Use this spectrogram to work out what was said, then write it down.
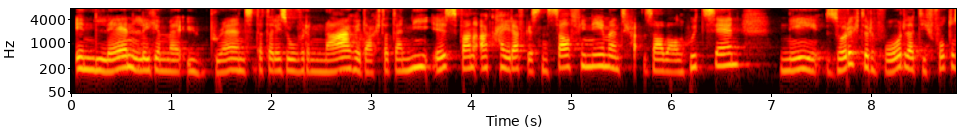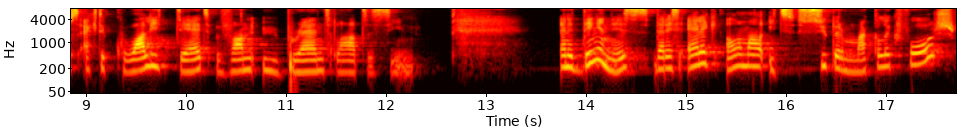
in lijn liggen met je brand. Dat er is over nagedacht. Dat dat niet is van, ah, ik ga hier even een selfie nemen en het zal wel goed zijn. Nee, zorg ervoor dat die foto's echt de kwaliteit van je brand laten zien. En het ding is, daar is eigenlijk allemaal iets super makkelijk voor.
